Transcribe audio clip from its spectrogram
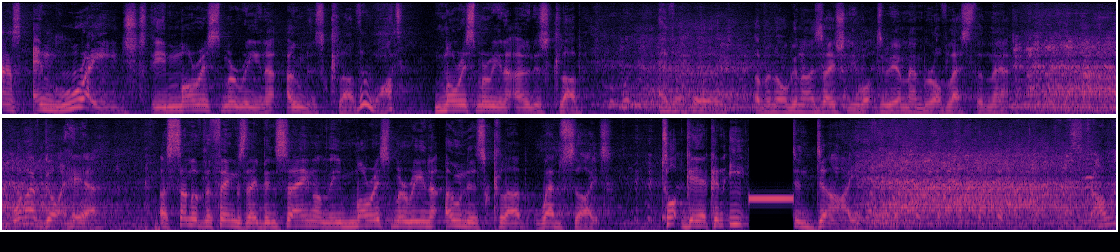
has enraged the Morris Marina Owners Club. The what? Morris Marina Owners Club. Ever heard of an organisation you want to be a member of less than that? what I've got here are some of the things they've been saying on the Morris Marina Owners Club website. Top Gear can eat and die. Strong.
